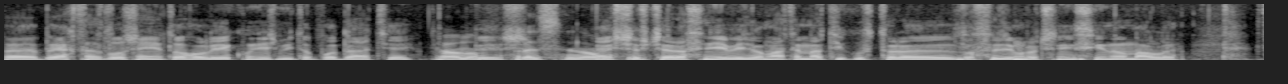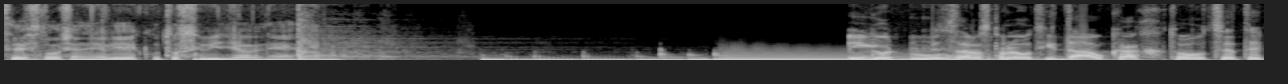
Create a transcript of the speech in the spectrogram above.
Jasné zloženie toho lieku, než mi to podáte. Áno, presne, no. A ešte včera si nevedel matematiku s ktoré, so 7-ročným synom, ale chceš zloženie lieku, to si videl, nie? Igor, my sme sa rozprávali o tých dávkach toho CT,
